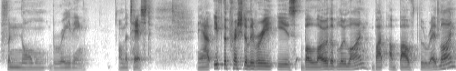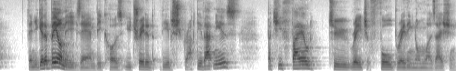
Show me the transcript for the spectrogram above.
for normal breathing on the test. Now, if the pressure delivery is below the blue line but above the red line, then you get a B on the exam because you treated the obstructive apneas, but you failed to reach full breathing normalization.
